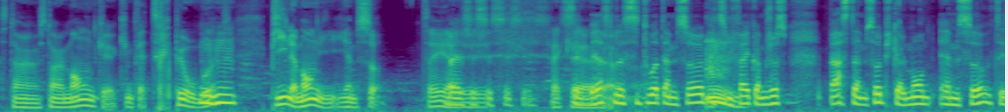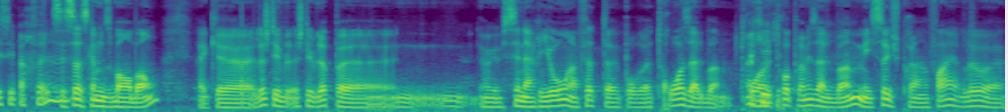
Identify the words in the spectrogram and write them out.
C'est un, c'est un monde qui me fait triper au bout. Mm-hmm. Puis le monde, il aime ça. Ben, euh, c'est le best. Là. Si toi t'aimes ça, puis tu le fais comme juste parce que t'aimes ça, puis que le monde aime ça, c'est parfait. C'est ça, c'est comme du bonbon. Fait que euh, là, je développe, je développe euh, un scénario, en fait, pour trois albums. Trois, trois premiers albums, mais ça, je pourrais en faire, là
